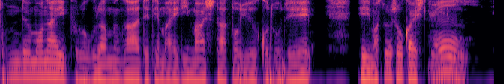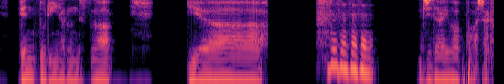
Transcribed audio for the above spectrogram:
とんでもないプログラムが出てまいりましたということで、えーまあ、それを紹介しているエントリーになるんですが、いやー、時代はパーシャル。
